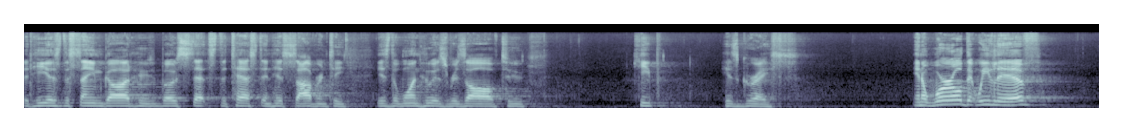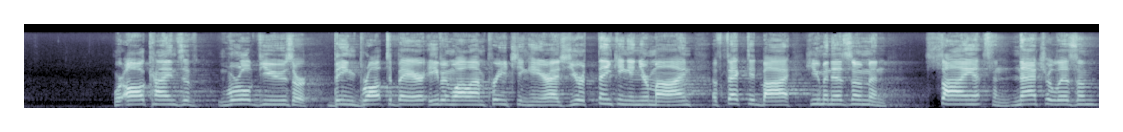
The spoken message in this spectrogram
that he is the same God who both sets the test in his sovereignty, is the one who is resolved to keep his grace. In a world that we live, where all kinds of worldviews are being brought to bear, even while I'm preaching here, as you're thinking in your mind, affected by humanism and science and naturalism,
